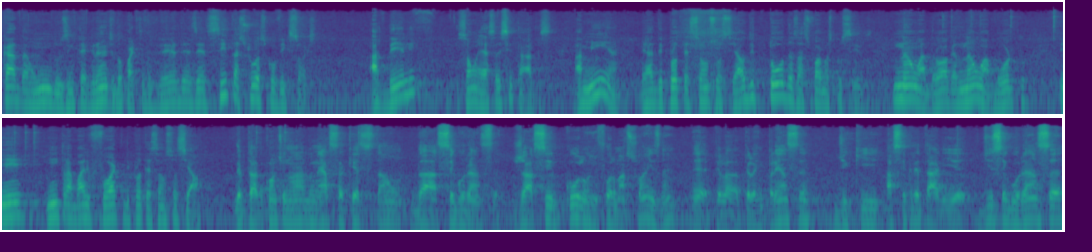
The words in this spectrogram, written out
cada um dos integrantes do Partido Verde exercita as suas convicções. A dele são essas citadas. A minha é a de proteção social de todas as formas possíveis. Não a droga, não o aborto e um trabalho forte de proteção social. Deputado, continuando nessa questão da segurança, já circulam informações né, é, pela, pela imprensa de que a Secretaria de Segurança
